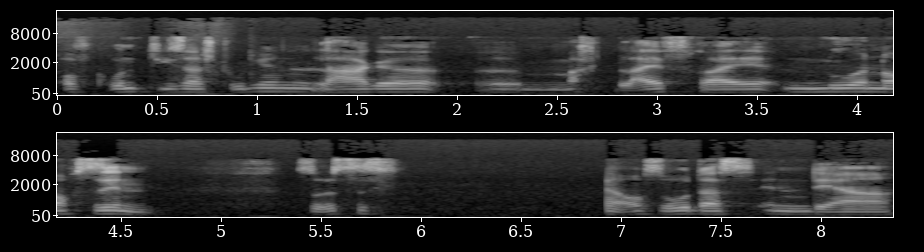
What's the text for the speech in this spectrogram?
aufgrund dieser Studienlage äh, macht bleifrei nur noch Sinn. So ist es ja auch so, dass in der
